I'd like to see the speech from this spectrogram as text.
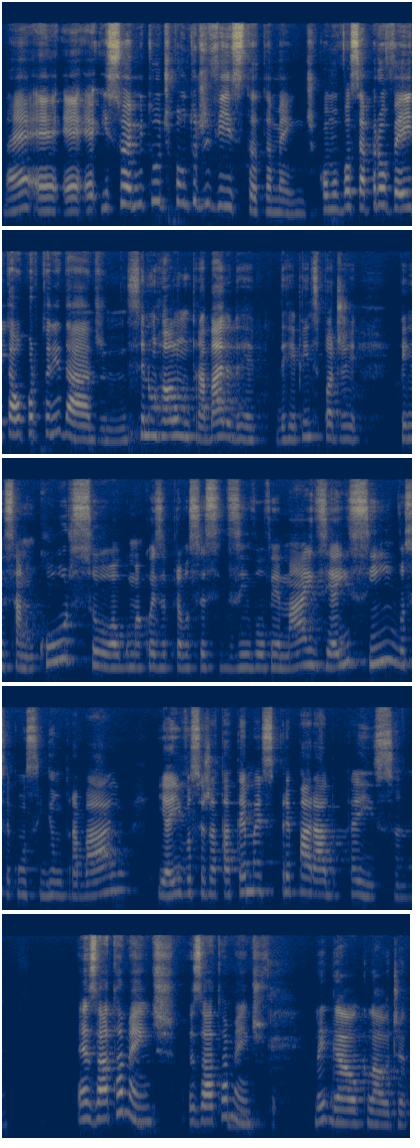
Né? É, é, é, isso é muito de ponto de vista também, de como você aproveita a oportunidade. Uhum. Se não rola um trabalho, de, de repente você pode pensar num curso, alguma coisa para você se desenvolver mais, e aí sim você conseguir um trabalho, e aí você já está até mais preparado para isso, né? Exatamente, exatamente. Legal, Cláudia.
